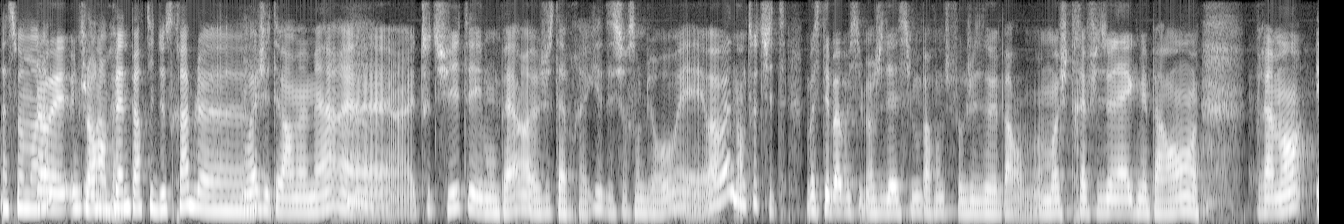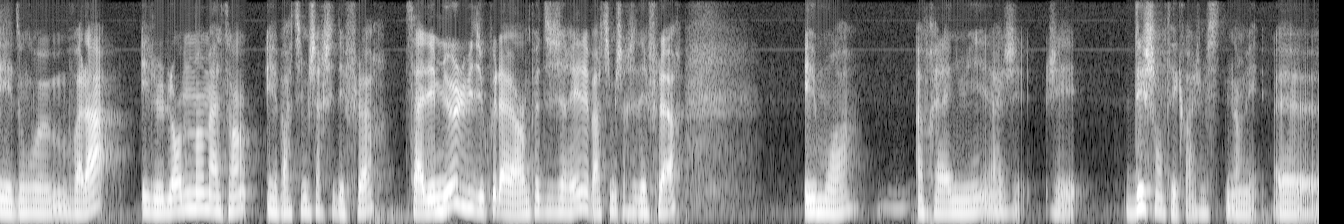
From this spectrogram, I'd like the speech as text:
à ce moment-là? Ah ouais, Genre en pleine partie de Scrabble euh, Ouais, j'étais voir ma mère euh, tout de suite et mon père juste après qui était sur son bureau et ouais ouais non tout de suite. Moi c'était pas possible. J'ai dit à Simon par contre il faut que je dise à mes parents. Moi je suis très fusionnée avec mes parents vraiment et donc euh, voilà et le lendemain matin il est parti me chercher des fleurs. Ça allait mieux lui du coup il avait un peu digéré il est parti me chercher des fleurs et moi après la nuit là j'ai- déchanté quoi. Je me suis dit non mais euh,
